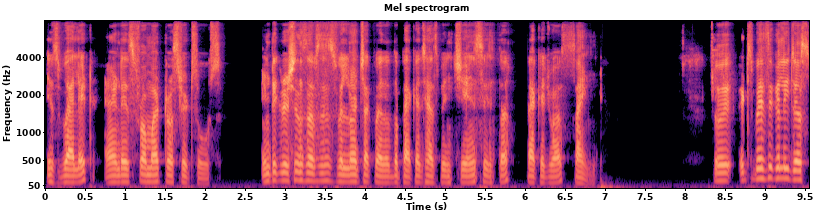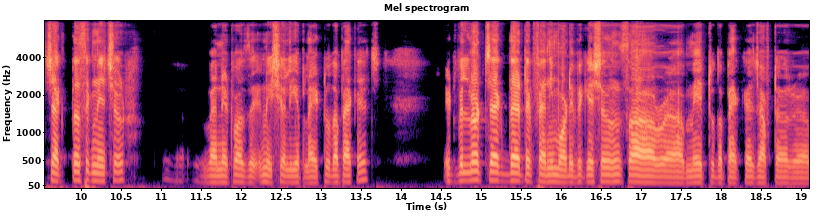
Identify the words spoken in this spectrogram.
is valid and is from a trusted source. Integration services will not check whether the package has been changed since the package was signed. So it's basically just check the signature when it was initially applied to the package it will not check that if any modifications are uh, made to the package after uh,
